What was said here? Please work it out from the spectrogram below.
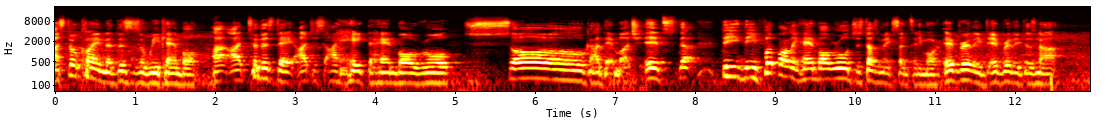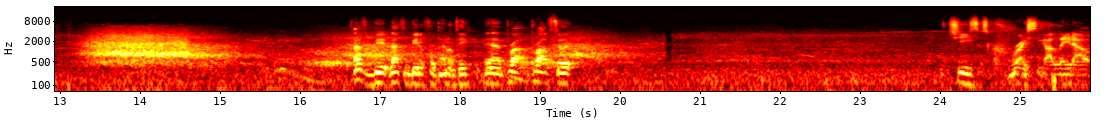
I still claim that this is a weak handball. I, I, to this day, I just I hate the handball rule so goddamn much. It's the the the footballing handball rule just doesn't make sense anymore. It really it really does not. That's a that's a beautiful penalty. Yeah, pro props to it. Jesus Christ, he got laid out.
